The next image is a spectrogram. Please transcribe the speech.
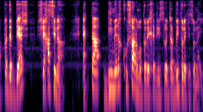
আপনাদের দেশ শেখ হাসিনা একটা ডিমের খুশার মতো রেখে দিয়েছিল, যার ভিতরে কিছু নাই।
